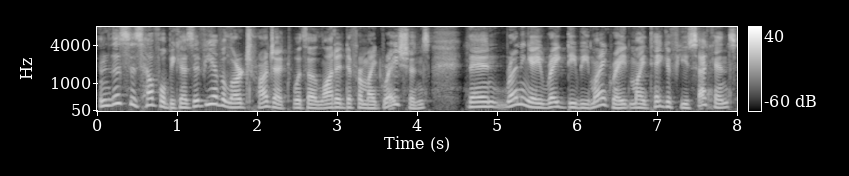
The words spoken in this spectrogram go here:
And this is helpful because if you have a large project with a lot of different migrations, then running a RakeDB migrate might take a few seconds,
